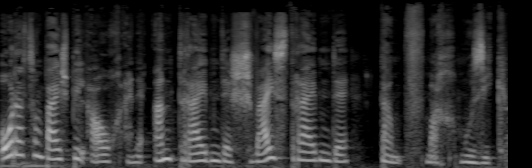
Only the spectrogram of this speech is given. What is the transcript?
Oder zum Beispiel auch eine antreibende, schweißtreibende Dampfmachmusik.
